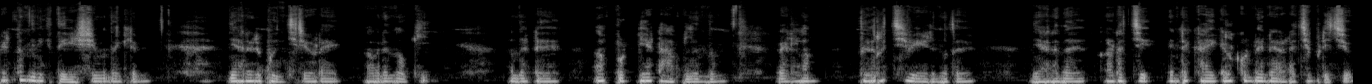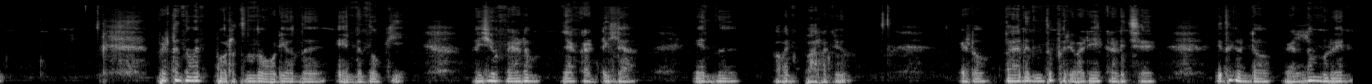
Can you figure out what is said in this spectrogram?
പെട്ടെന്ന് എനിക്ക് ദേഷ്യം വന്നെങ്കിലും ഞാനൊരു പുഞ്ചിരിയോടെ അവനെ നോക്കി. എന്നിട്ട് ആ പൊട്ടിയ ടാപ്പിൽ നിന്നും വെള്ളം തെറിച്ച് വീഴുന്നത് ഞാനത് അടച്ച് എന്റെ കൈകൾ കൊണ്ട് എന്നെ അടച്ചു പിടിച്ചു. പെട്ടെന്ന് അവൻ പുറത്തുനിന്ന് ഓടി വന്ന് എന്നെ നോക്കി. അയ്യോ വേണം ഞാൻ കണ്ടില്ല എന്ന് അവൻ പറഞ്ഞു. എടോ താൻ എന്ത് പരിപാടിയെ കാണിച്ച്? ഇത് കണ്ടോ വെള്ളം മുഴുവൻ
